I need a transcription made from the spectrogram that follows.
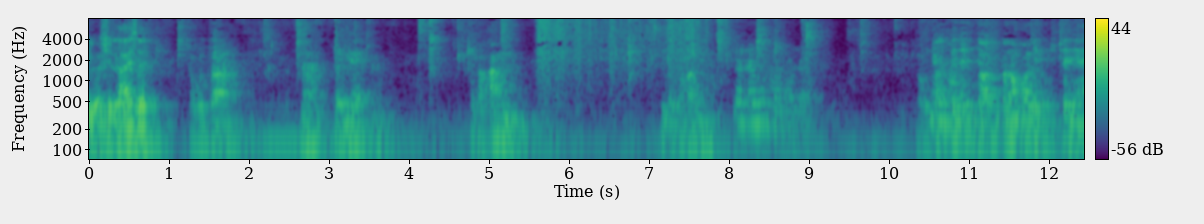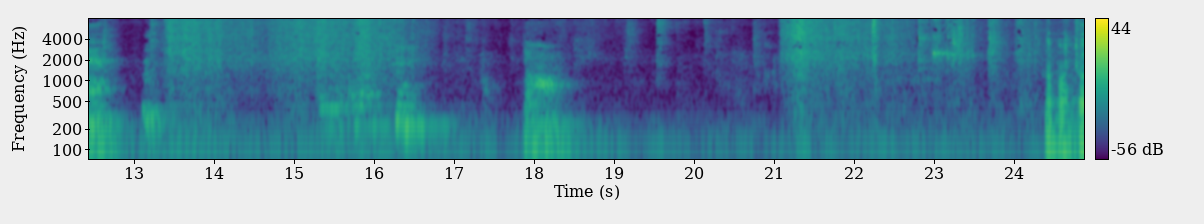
dù chỉ lái sẽ Ta nè đây vậy cái tàu cắm cái tàu cắm Tao cái cho tao nó có gì của chết này nè cho họ nó mà cho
